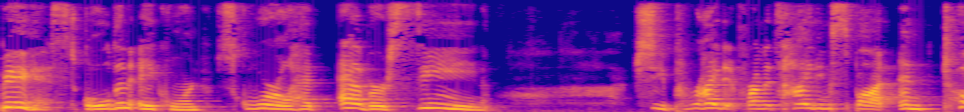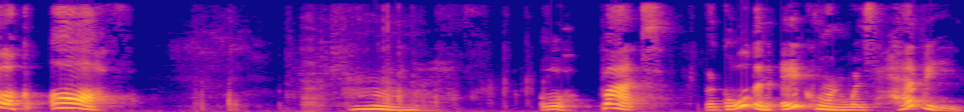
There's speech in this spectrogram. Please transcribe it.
biggest golden acorn Squirrel had ever seen. She pried it from its hiding spot and took off. Hmm. But the golden acorn was heavy,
